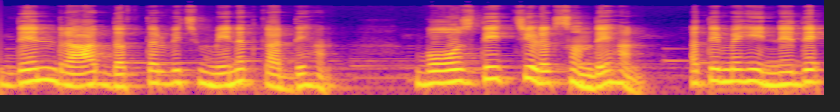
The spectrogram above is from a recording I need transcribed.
ਦਿਨ ਰਾਤ ਦਫ਼ਤਰ ਵਿੱਚ ਮਿਹਨਤ ਕਰਦੇ ਹਨ, ਬੋਝ ਦੀ ਝਿੜਕ ਸੁਣਦੇ ਹਨ ਅਤੇ ਮਹੀਨੇ ਦੇ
